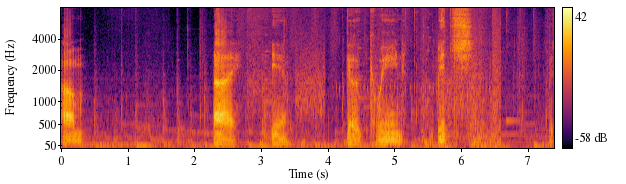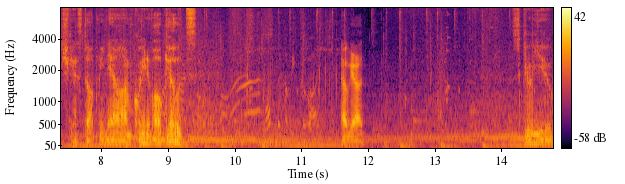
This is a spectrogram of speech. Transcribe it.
Um, I am Goat Queen, bitch. Bitch, you can't stop me now. I'm queen of all goats. Oh god. Screw you.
